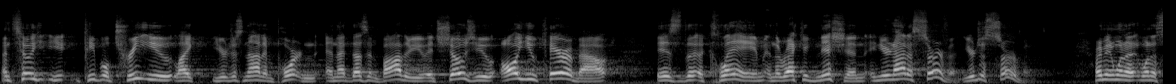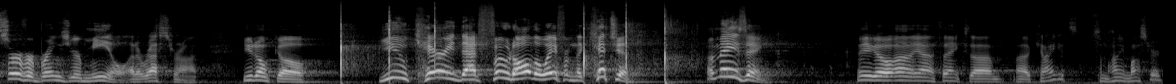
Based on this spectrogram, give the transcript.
until you, people treat you like you're just not important and that doesn't bother you, it shows you all you care about is the acclaim and the recognition, and you're not a servant. You're just serving. I mean, when a, when a server brings your meal at a restaurant, you don't go, You carried that food all the way from the kitchen. Amazing. And you go, oh, yeah, thanks. Um, uh, can I get some honey mustard?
